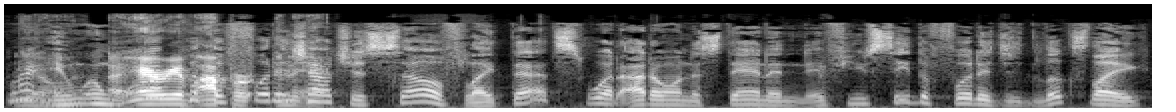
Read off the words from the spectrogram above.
you Right, know, and, and an why area put of the oper- footage an- out yourself? Like that's what I don't understand. And if you see the footage, it looks like,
